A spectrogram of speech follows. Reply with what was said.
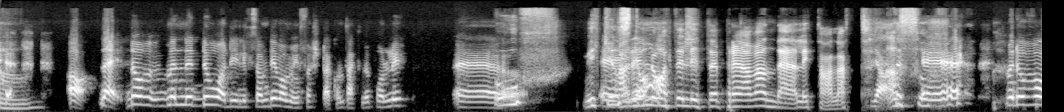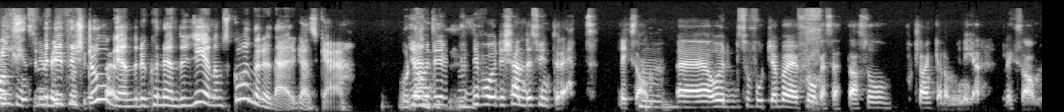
mm. ja, nej, då, men då var det liksom, det var min första kontakt med Polly. Eh, vilken eh, Det låter lite prövande, ärligt talat. Ja, alltså. eh, men då var, Visst, men du förstod ändå, du kunde ändå genomskåda det där ganska ordentligt. Ja, men det, det, var, det kändes ju inte rätt. Liksom. Mm. Eh, och så fort jag började ifrågasätta så klankade de ju ner. Liksom.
